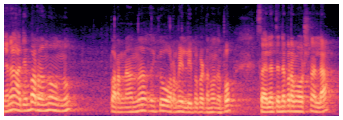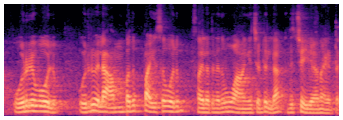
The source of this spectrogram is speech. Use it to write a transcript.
ഞാൻ ആദ്യം പറഞ്ഞു തോന്നുന്നു പറഞ്ഞതെന്ന് എനിക്ക് ഓർമ്മയില്ല. ഇപ്പോൾ പെട്ടെന്ന് വന്നപ്പോൾ സൈലത്തിന്റെ പ്രൊമോഷനല്ല ഒരു രൂപ പോലും ഒരു രൂപ അല്ല അമ്പത് പൈസ പോലും സൈലത്തിന്റെ വാങ്ങിച്ചിട്ടില്ല ഇത് ചെയ്യാനായിട്ട്.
